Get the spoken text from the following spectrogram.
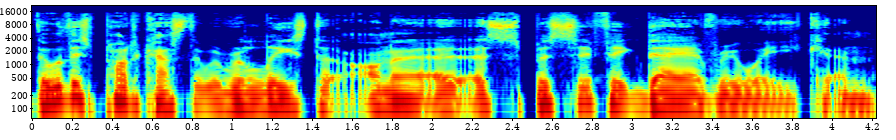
there were this podcast that were released on a, a specific day every week, and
